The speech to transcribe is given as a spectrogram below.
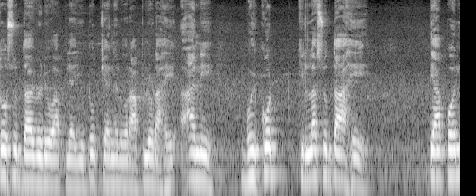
तोसुद्धा व्हिडिओ आपल्या यूट्यूब चॅनलवर अपलोड आहे. आणि भुईकोट किल्लासुद्धा आहे. त्या पण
